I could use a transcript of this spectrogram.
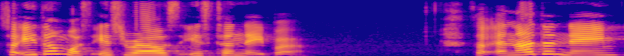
So Edom was Israel's eastern neighbor. So another name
